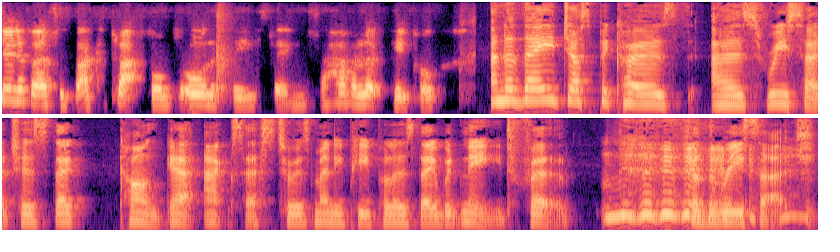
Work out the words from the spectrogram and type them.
Zooniverse is like a platform for all of these things. So have a look, people. And are they just because as researchers they can't get access to as many people as they would need for for the research?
